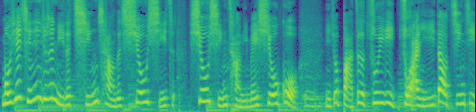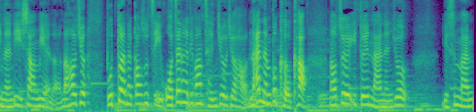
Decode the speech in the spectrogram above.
某些情境就是你的情场的修习修行场你没修过，你就把这个注意力转移到经济能力上面了，然后就不断的告诉自己我在那个地方成就就好，男人不可靠，然后最后一堆男人就也是蛮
